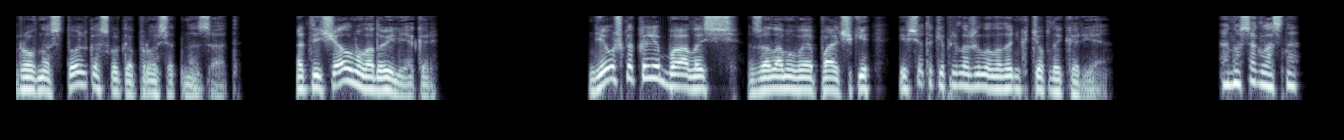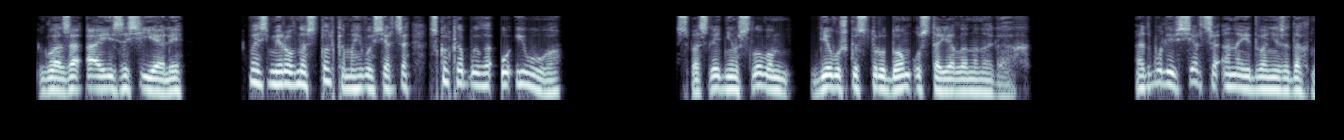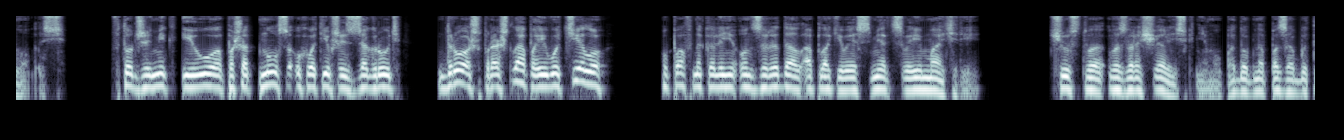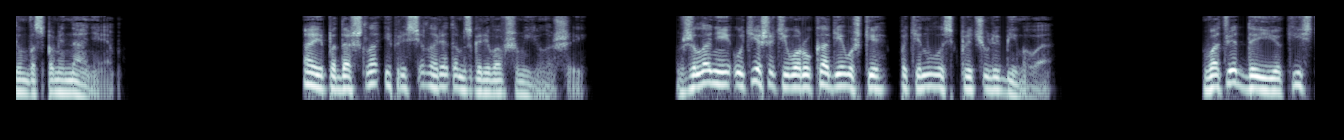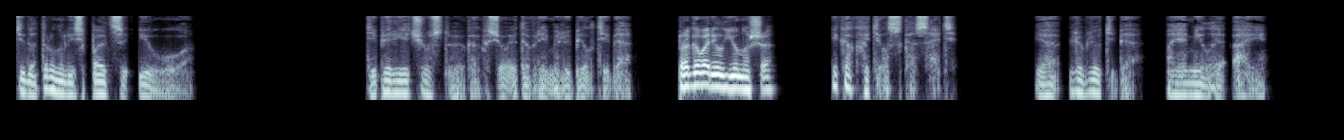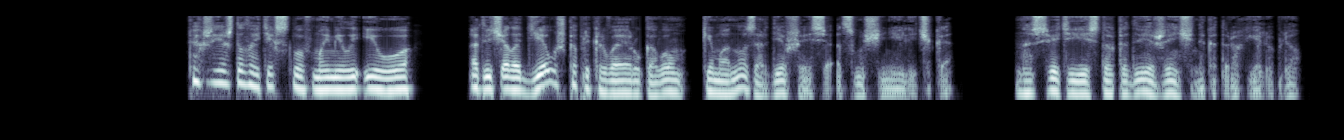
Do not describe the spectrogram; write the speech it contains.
Ровно столько, сколько просят назад», — отвечал молодой лекарь. Девушка колебалась, заламывая пальчики, и все-таки приложила ладонь к теплой коре. «Оно согласно». Глаза Аи засияли. Возьми ровно столько моего сердца, сколько было у Иуо. С последним словом девушка с трудом устояла на ногах. От боли в сердце она едва не задохнулась. В тот же миг Иоа пошатнулся, ухватившись за грудь. Дрожь прошла по его телу. Упав на колени, он зарыдал, оплакивая смерть своей матери. Чувства возвращались к нему, подобно позабытым воспоминаниям. Ай подошла и присела рядом с горевавшим юношей. В желании утешить его рука девушки потянулась к плечу любимого. В ответ до ее кисти дотронулись пальцы Ио. «Теперь я чувствую, как все это время любил тебя», — проговорил юноша, — «и как хотел сказать. Я люблю тебя, моя милая Ай». «Как же я ждала этих слов, мой милый Ио», — отвечала девушка, прикрывая рукавом кимоно, зардевшееся от смущения личика. На свете есть только две женщины, которых я люблю.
